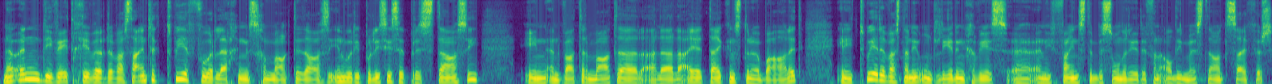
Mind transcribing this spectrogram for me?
Nou in die wetgewer was daar eintlik twee voorleggings gemaak. Daar was een oor die polisie se prestasie en in watter mate hulle hulle eie teikens toe nou behaal het en die tweede was dan die ontleding gewees uh, in die fynste besonderhede van al die misdaadsyfers.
